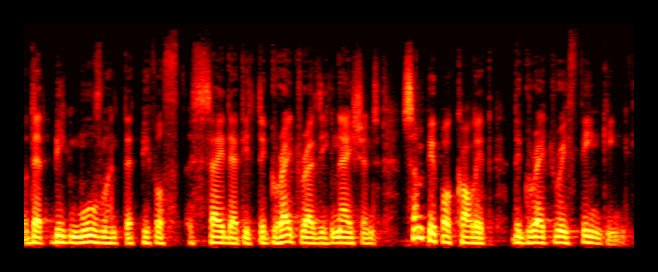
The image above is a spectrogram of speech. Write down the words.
that big movement that people say that it's the great resignations. Some people call it the great rethinking.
